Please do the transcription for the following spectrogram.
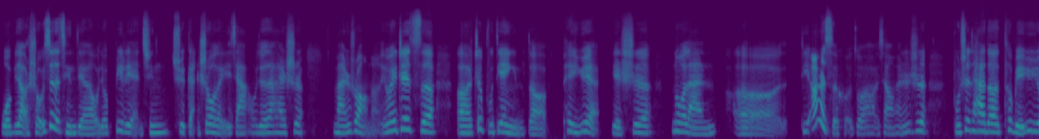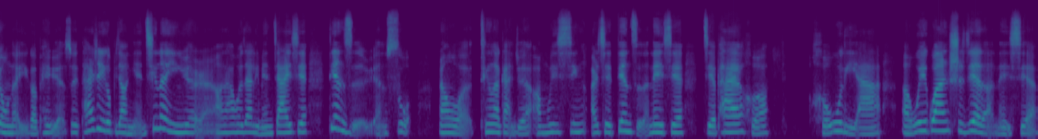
我比较熟悉的情节了，我就闭着眼睛去感受了一下，我觉得还是蛮爽的。因为这次，呃，这部电影的配乐也是诺兰，呃，第二次合作，好像反正是不是他的特别御用的一个配乐，所以他是一个比较年轻的音乐人，然后他会在里面加一些电子元素，让我听了感觉耳目一新，而且电子的那些节拍和核物理啊，呃，微观世界的那些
